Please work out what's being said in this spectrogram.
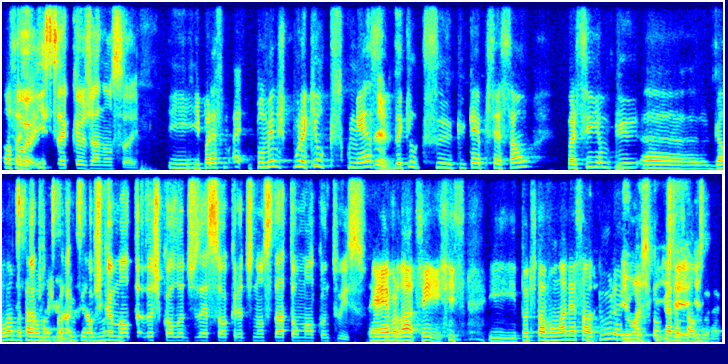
ou seja. Pô, isso é que eu já não sei. E, e parece-me, é, pelo menos por aquilo que se conhece, é. daquilo que, se, que, que é a percepção, parecia-me que uh, Galamba estava mais próximo de Sabes que a malta da escola de José Sócrates não se dá tão mal quanto isso. É, é verdade, sim. Isso. E todos estavam lá nessa altura eu acho que estão cá é, altura.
